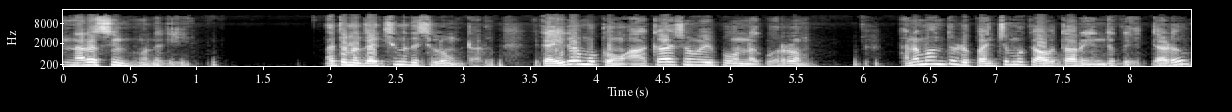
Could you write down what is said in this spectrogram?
నరసింహునిది. అతను దక్షిణ దిశలో ఉంటాడు. ఇక ఐదో ముఖం ఆకాశం వైపు ఉన్న గుర్రం. హనుమంతుడు పంచముఖ అవతారం ఎందుకు ఎత్తాడో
